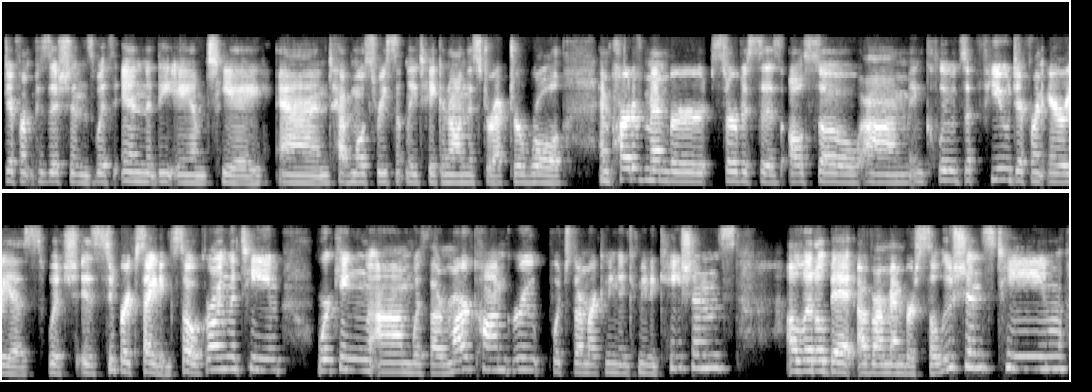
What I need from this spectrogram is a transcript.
different positions within the AMTA and have most recently taken on this director role. And part of member services also um, includes a few different areas, which is super exciting. So, growing the team, working um, with our MarCom group, which is our marketing and communications, a little bit of our member solutions team,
